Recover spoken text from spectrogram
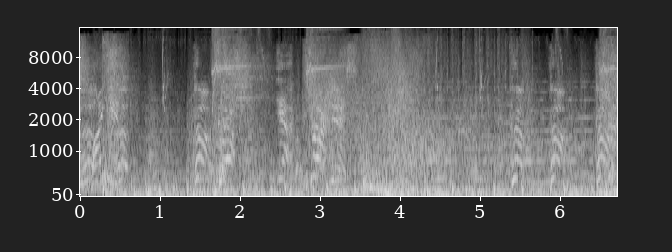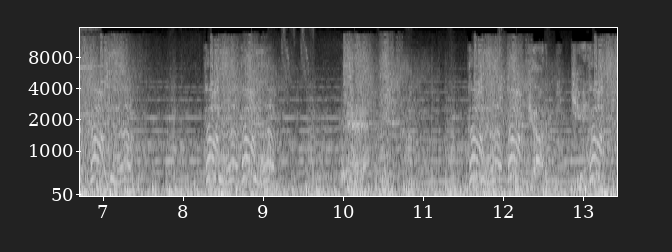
Like it? Yeah, darkness! You gotta be kidding.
